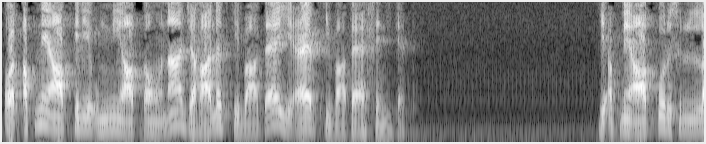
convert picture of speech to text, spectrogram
اور اپنے آپ کے لیے امی آپ کا ہونا جہالت کی بات ہے، یہ عیب کی بات ہے، ایسے نہیں کہتے۔ یہ اپنے آپ کو رسول اللہ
